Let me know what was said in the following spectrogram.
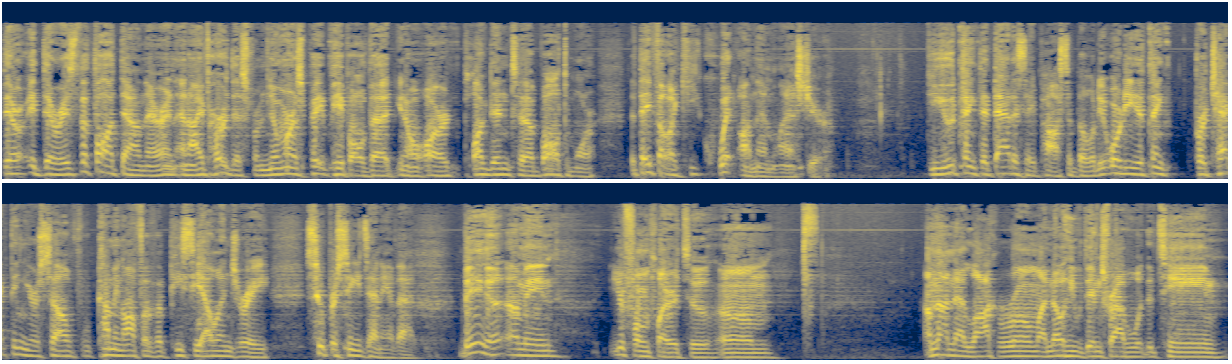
there, there is the thought down there, and, and I've heard this from numerous people that you know are plugged into Baltimore that they felt like he quit on them last year. Do you think that that is a possibility, or do you think protecting yourself coming off of a PCL injury supersedes any of that? Being a, I mean, you're a former player too. Um, I'm not in that locker room. I know he didn't travel with the team.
